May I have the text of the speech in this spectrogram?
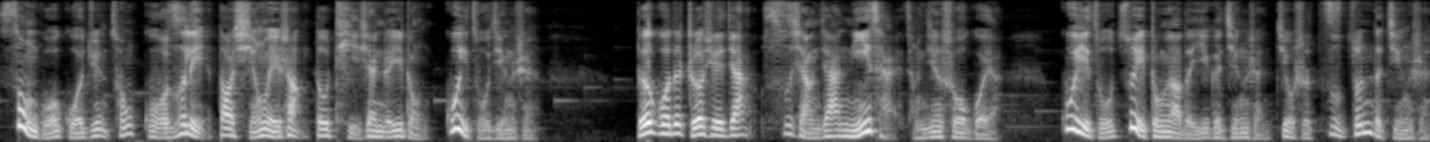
宋国国君从骨子里到行为上都体现着一种贵族精神。德国的哲学家、思想家尼采曾经说过呀：“贵族最重要的一个精神就是自尊的精神。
